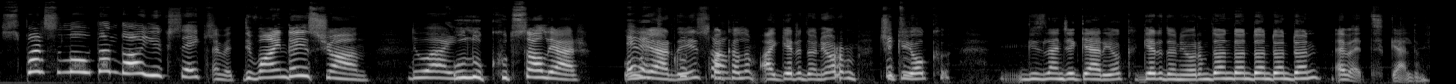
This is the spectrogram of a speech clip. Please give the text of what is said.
super slow'dan daha yüksek. Evet. Divine'dayız şu an. Divine. Ulu kutsal yer. Ulu Evet, yerdeyiz. kutsal. Bakalım. Ay geri dönüyorum. Çünkü yok. Gizlenecek yer yok. Geri dönüyorum. Dön dön dön dön dön. Evet geldim.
